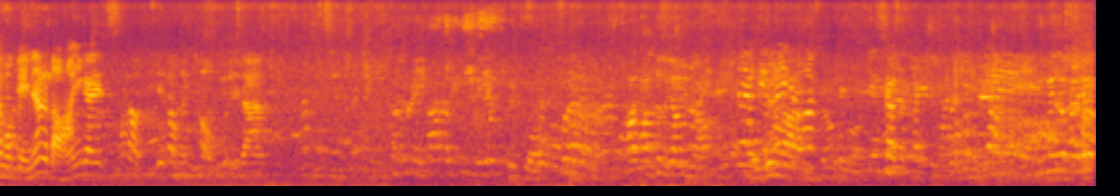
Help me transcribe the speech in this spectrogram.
才我给那个导航应该到直接到门口就得的。他他这个要一条，我不用了，下次开，明天就开业了。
